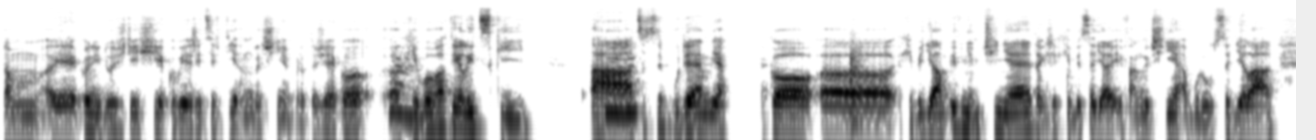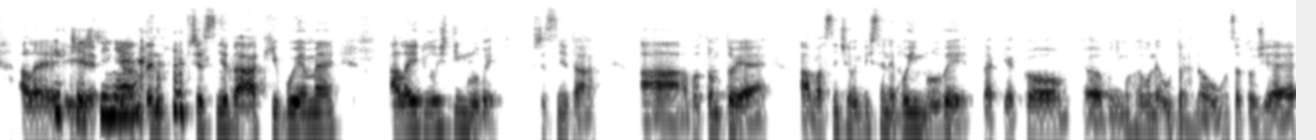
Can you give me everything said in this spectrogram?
Tam je jako nejdůležitější jako věřit si v té angličtině, protože jako hmm. chybovat je lidský a hmm. co si budem, jak jako uh, chyby dělám i v Němčině, takže chyby se dělají i v angličtině a budou se dělat, ale I v češtině. Je, ten, přesně tak, chybujeme, ale je důležité mluvit, přesně tak. A o tom to je. A vlastně člověk, když se nebojí mluvit, tak jako uh, oni mu hlavu neutrhnou za to, že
